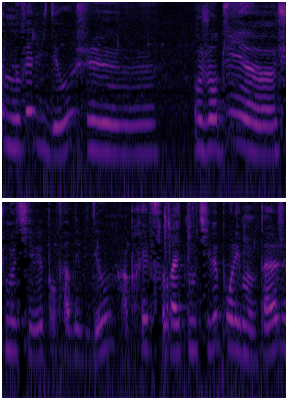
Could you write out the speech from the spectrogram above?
une nouvelle vidéo. Aujourd'hui, euh, je suis motivée pour faire des vidéos. Après, il faudra être motivée pour les montages.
